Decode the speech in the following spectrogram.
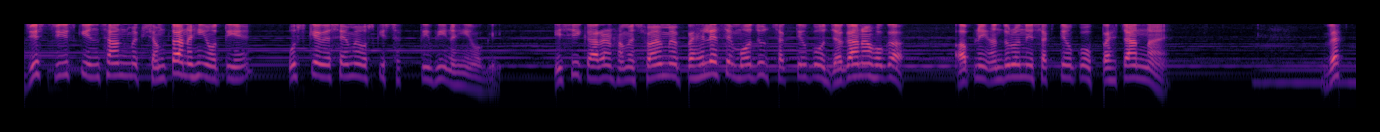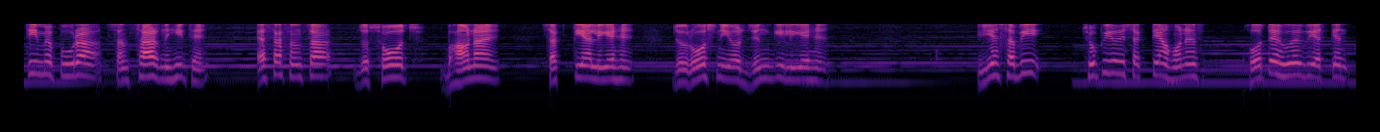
जिस चीज़ की इंसान में क्षमता नहीं होती है, उसके विषय में उसकी शक्ति भी नहीं होगी। इसी कारण हमें स्वयं में पहले से मौजूद शक्तियों को जगाना होगा, अपनी अंदरूनी शक्तियों को पहचानना है। व्यक्ति में पूरा संसार निहित है। ऐसा संसार जो सोच, भावनाएँ, शक्तियाँ लिए हैं जो रोशनी और ज़िंदगी लिए हैं। ये सभी छुपी हुई शक्तियाँ होने, होते हुए भी अत्यंत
